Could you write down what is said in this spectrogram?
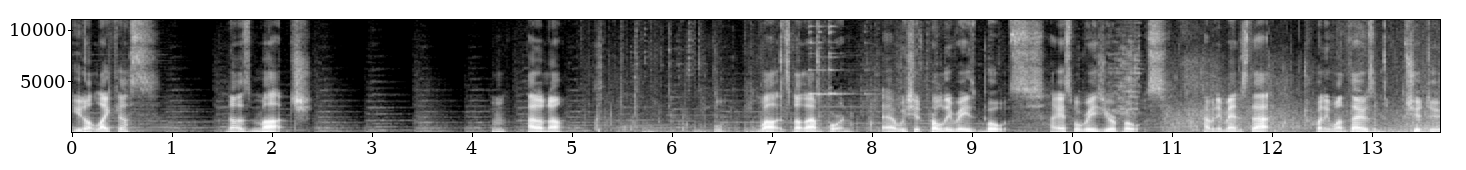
you don't like us? Not as much. Hmm, I don't know. Well, it's not that important. Uh, we should probably raise boats. I guess we'll raise your boats. How many men is that? 21,000? Should do.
